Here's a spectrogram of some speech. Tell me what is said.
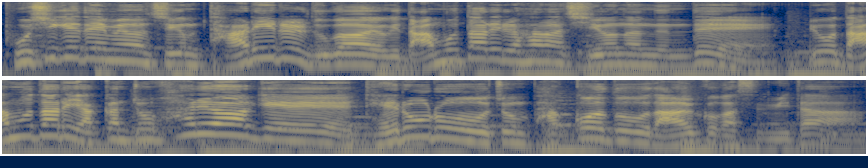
보시게 되면 지금 다리를 누가 여기 나무 다리를 하나 지어놨는데 이거 나무 다리 약간 좀 화려하게 대로로 좀 바꿔도 나을 것 같습니다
